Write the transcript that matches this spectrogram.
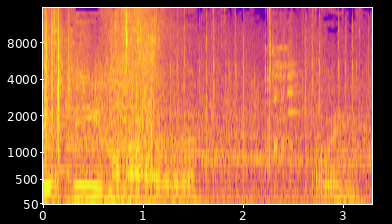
be a team on our uh, over here.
